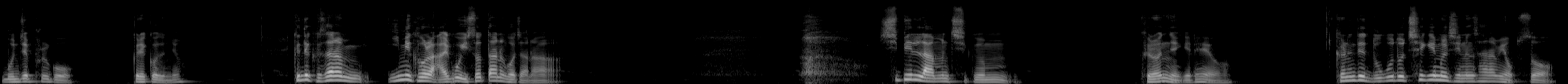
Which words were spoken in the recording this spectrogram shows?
문제 풀고 그랬거든요. 근데 그 사람 이미 그걸 알고 있었다는 거잖아. 10일 남은 지금 그런 얘기를 해요. 그런데 누구도 책임을 지는 사람이 없어.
